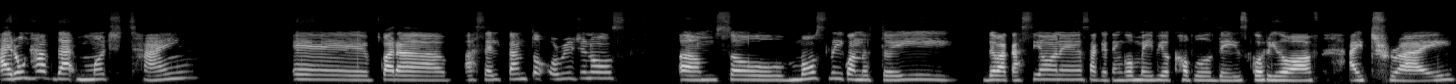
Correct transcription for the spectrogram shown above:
I don't have that much time eh, para hacer tanto originals Um, so mostly cuando estoy de vacaciones, a que tengo maybe a couple of days corrido off, I try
